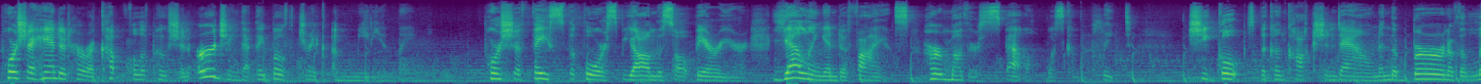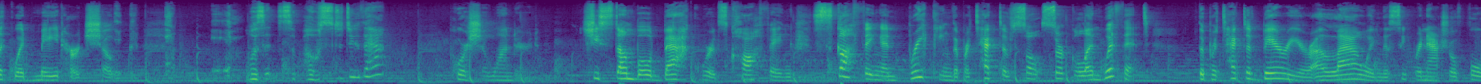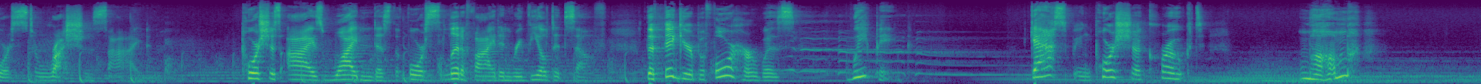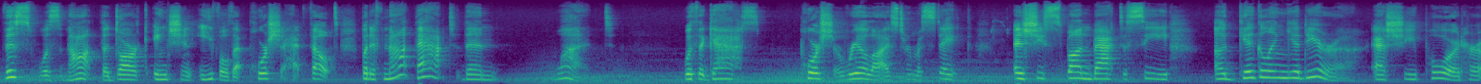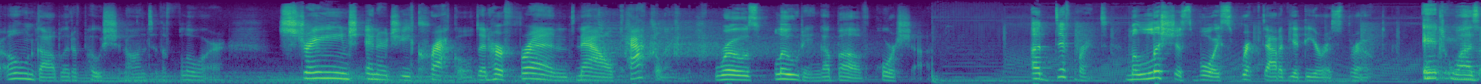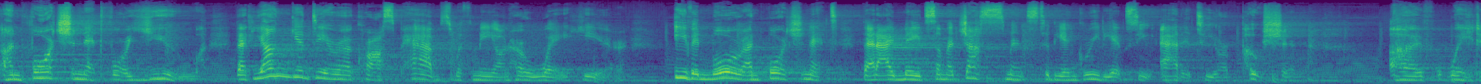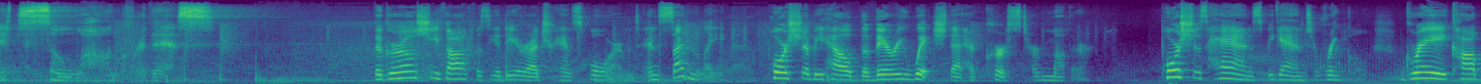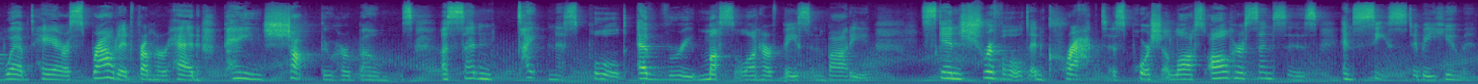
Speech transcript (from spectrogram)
Portia handed her a cupful of potion, urging that they both drink immediately. Portia faced the force beyond the salt barrier, yelling in defiance. Her mother's spell was complete. She gulped the concoction down, and the burn of the liquid made her choke. Was it supposed to do that? Portia wondered. She stumbled backwards, coughing, scuffing, and breaking the protective salt circle, and with it, the protective barrier allowing the supernatural force to rush inside. Portia's eyes widened as the force solidified and revealed itself. The figure before her was weeping. Gasping, Portia croaked, Mom? This was not the dark ancient evil that Portia had felt, but if not that, then what? With a gasp, Portia realized her mistake, and she spun back to see a giggling Yadira as she poured her own goblet of potion onto the floor. Strange energy crackled, and her friend, now cackling, rose floating above Portia. A different, malicious voice ripped out of Yadira's throat. It was unfortunate for you that young Yadira crossed paths with me on her way here. Even more unfortunate that I made some adjustments to the ingredients you added to your potion. I've waited so long for this. The girl she thought was Yadira transformed, and suddenly, Portia beheld the very witch that had cursed her mother. Portia's hands began to wrinkle. Gray, cobwebbed hair sprouted from her head. Pain shot through her bones. A sudden tightness pulled every muscle on her face and body. Skin shriveled and cracked as Portia lost all her senses and ceased to be human.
